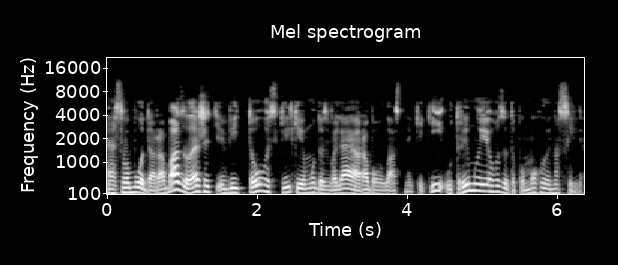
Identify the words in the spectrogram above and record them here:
е, свобода раба залежить від того, скільки йому дозволяє рабовласник, який утримує його за допомогою насилля.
